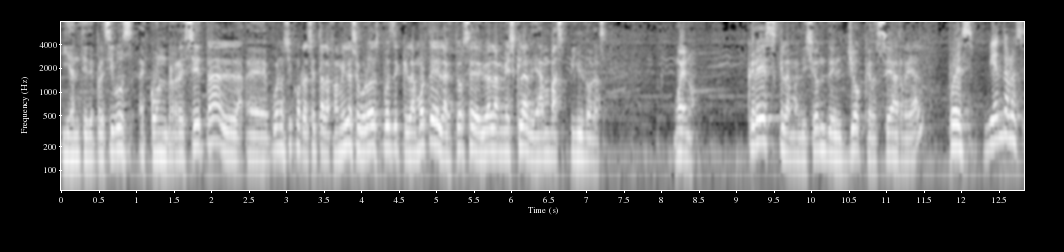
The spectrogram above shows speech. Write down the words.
y antidepresivos eh, con receta. La- eh, bueno, sí, con receta. La familia aseguró después de que la muerte del actor se debió a la mezcla de ambas píldoras. Bueno, ¿crees que la maldición del Joker sea real? Pues viéndolos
